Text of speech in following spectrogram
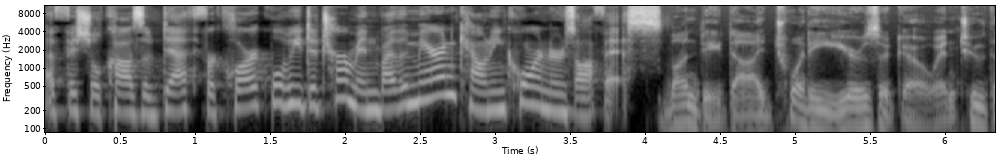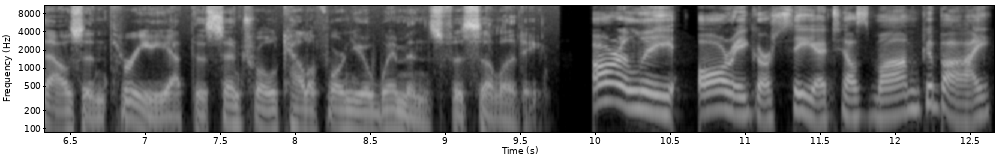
Official cause of death for Clark will be determined by the Marin County Coroner's Office. Bundy died 20 years ago in 2003 at the Central California Women's Facility. Aurelie Ari Garcia tells mom goodbye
